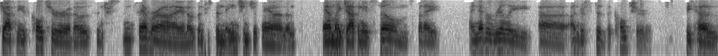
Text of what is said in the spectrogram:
Japanese culture, and I was interested in samurai, and I was interested in ancient Japan, and and like Japanese films, but I I never really uh, understood the culture because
